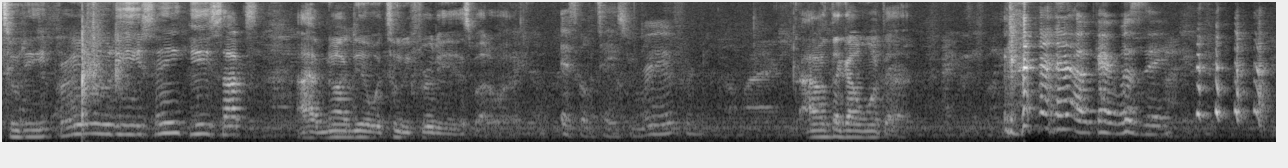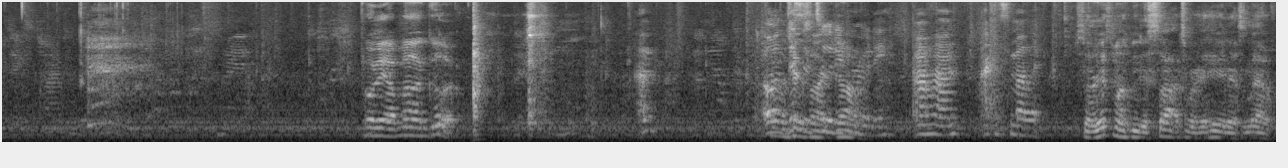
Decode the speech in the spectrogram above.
Tutti Frutti, Stinky Socks. I have no idea what Tutti Frutti is, by the way. It's gonna taste real fruity. I don't think I want that. okay, we'll see. Oh yeah, I'm not good. I'm, oh, Kinda this is tastes like Tutti gum. Frutti. Uh huh. I can smell it. So this must be the socks right here that's left.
